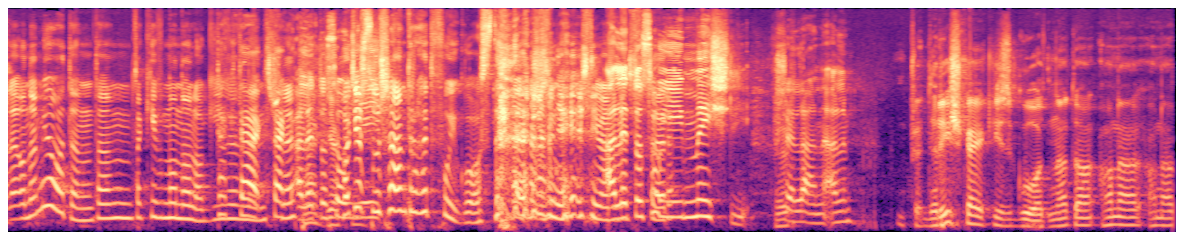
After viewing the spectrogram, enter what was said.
Ale ona miała tam, tam takie monologi Tak, tak, tak, ale to Tak, są Chociaż jej, słyszałam trochę twój głos też, nie, jeśli mam ale to są jej myśli przelane, ale Ryśka, jak jest głodna, to ona, ona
